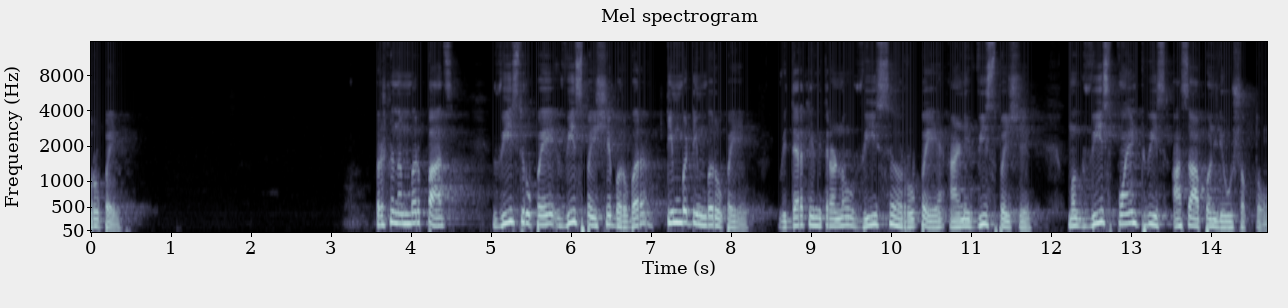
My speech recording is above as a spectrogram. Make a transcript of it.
रुपये. प्रश्न नंबर पाच वीस रुपये वीस पैसे बरोबर टिंब टिंब रुपये. विद्यार्थी मित्रांनो वीस रुपये आणि वीस पैसे. मग वीस पॉईंट वीस असं आपण लिहू शकतो.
